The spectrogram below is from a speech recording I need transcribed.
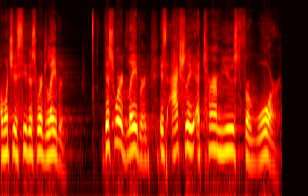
I want you to see this word labored. This word labored is actually a term used for war,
